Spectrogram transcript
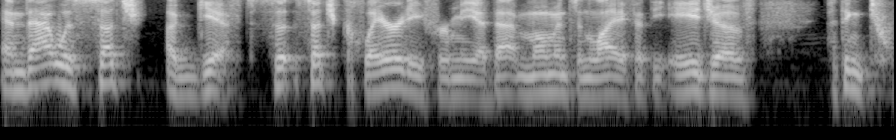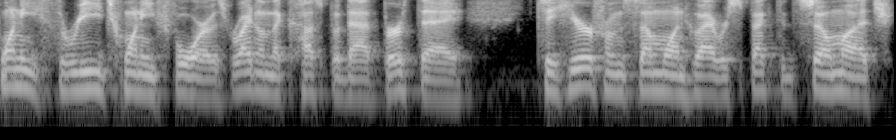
And that was such a gift, su- such clarity for me at that moment in life at the age of, I think, 23, 24. I was right on the cusp of that birthday to hear from someone who I respected so much.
